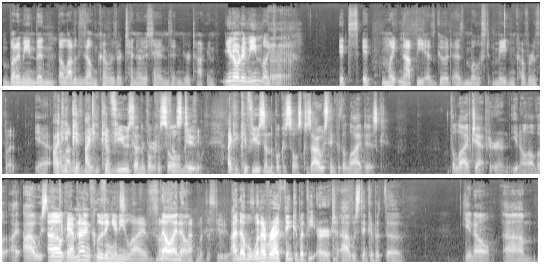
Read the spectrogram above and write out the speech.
but I mean, then a lot of these album covers are ten out of tens, and you're talking, you know what I mean? Like, Uh. it's it might not be as good as most Maiden covers, but Yeah, I get I get confused on the Book of so Souls too. I get confused on the Book of Souls because I always think with the live disc, the live chapter, and you know, all the I, I always think. oh, about okay, I'm not including folds. any live. uh, No, I know. Talking about the studio. I know, but whenever I think about the art, I always think about the, you know, um,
